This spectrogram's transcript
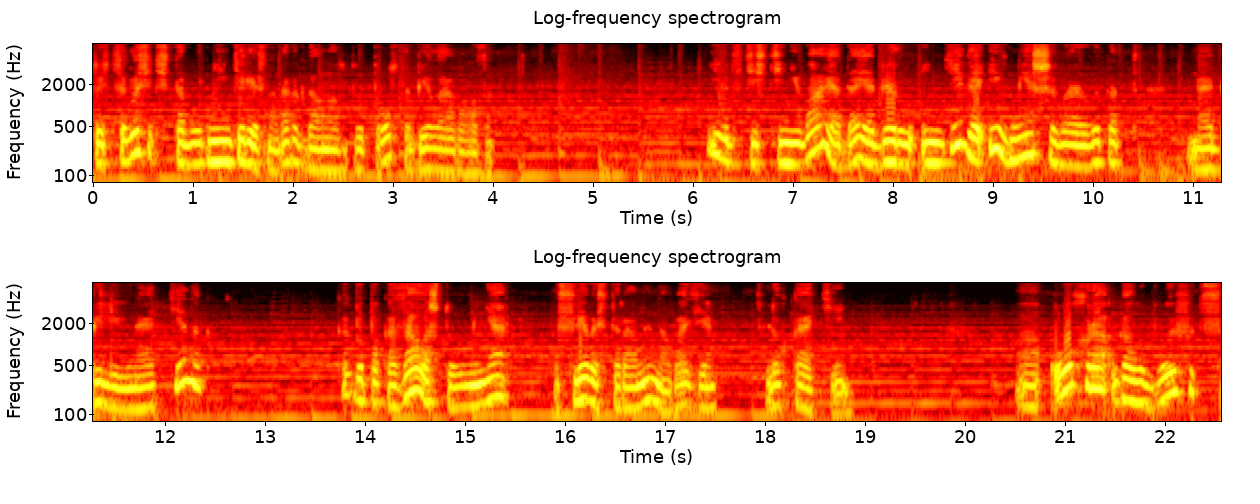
То есть, согласитесь, это будет неинтересно, да, когда у нас будет просто белая ваза. И вот здесь теневая, да, я беру индиго и вмешиваю в этот э, белильный оттенок. Как бы показала, что у меня с левой стороны на вазе легкая тень. А, охра, голубой ФЦ.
